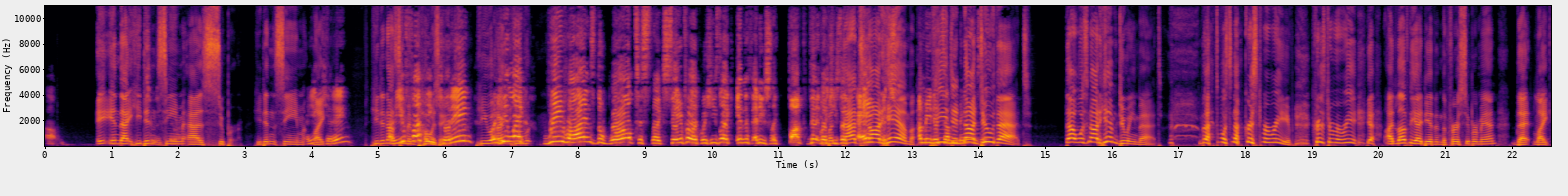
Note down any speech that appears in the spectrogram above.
um, in that he didn't seem as super. He didn't seem are you like kidding? He did not Are you seem fucking kidding? He when he like w- rewinds the world to like save her, like when he's like in the and he's like fuck that, like but he's that's like, not him. I mean, he did not do that. That was not him doing that. that was not Christopher Reeve. Christopher Reeve. Yeah, I love the idea that in the first Superman that like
